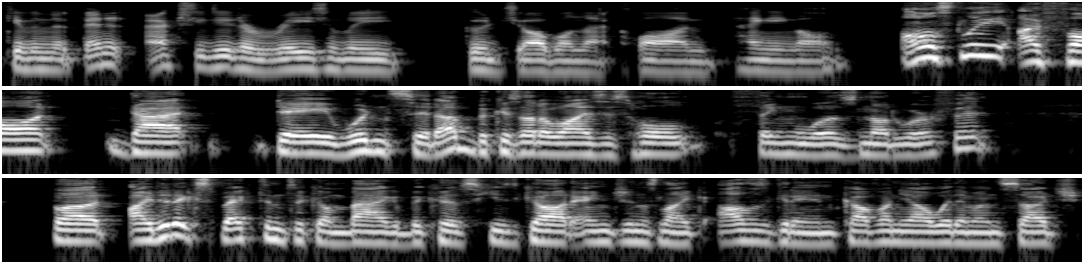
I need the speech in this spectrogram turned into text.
given that Bennett actually did a reasonably good job on that climb, hanging on? Honestly, I thought that they wouldn't sit up because otherwise this whole thing was not worth it but I did expect him to come back because he's got engines like Asgreen, Cavagna with him and such.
